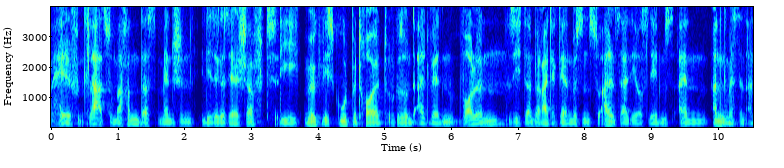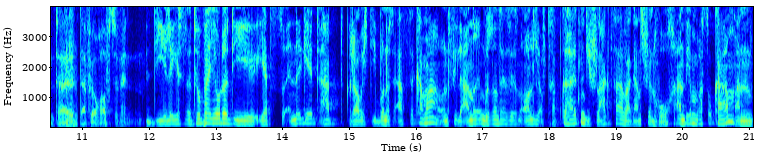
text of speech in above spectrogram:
helfen, klarzumachen, dass Menschen in dieser Gesellschaft, die möglichst gut betreut und gesund und alt werden wollen, sich dann bereit erklären müssen, zu allen Zeiten ihres Lebens einen angemessenen Anteil mhm. dafür auch aufzuwenden. Die Legislaturperiode, die jetzt zu Ende geht, hat, glaube ich, die Bundesärztekammer und viele andere im Gesundheitswesen ordentlich auf Trab gehalten. Die Schlagzahl war ganz schön hoch an dem, was so kam, an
